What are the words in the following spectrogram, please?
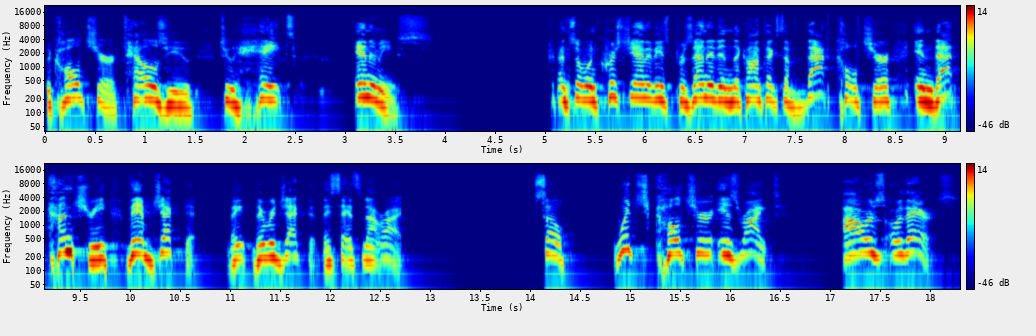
The culture tells you to hate enemies. And so when Christianity is presented in the context of that culture, in that country, they object it. They, they reject it. They say it's not right. So, which culture is right? Ours or theirs?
